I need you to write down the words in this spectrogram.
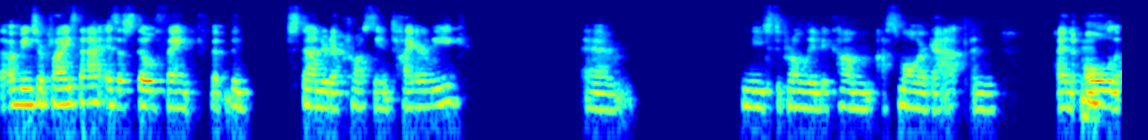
that i've been surprised at is i still think that the standard across the entire league um, needs to probably become a smaller gap and and mm. all the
